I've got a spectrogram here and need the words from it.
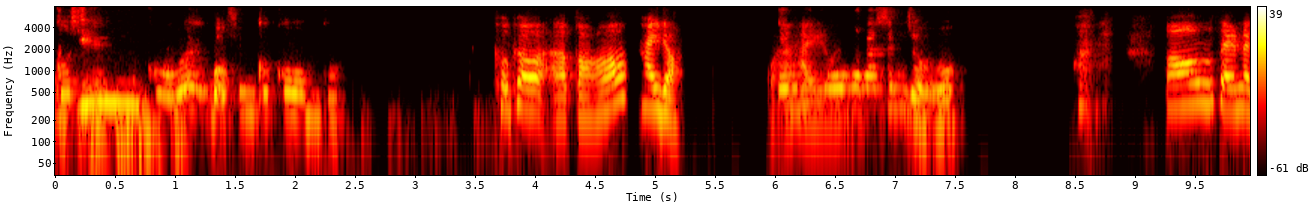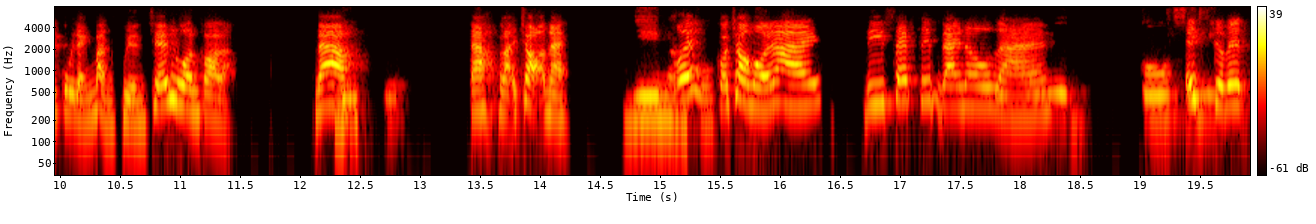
Cô xem cô bộ phim Coco không cô? Coco à, có hay nhở? Quá hay rồi. cô đang xem dở. Không, xem này cô bị đánh bản quyền chết luôn con ạ. Nào. Nào, lại chọn này. gì mà cô, có trò mới này. Deceptive Dino này. cô sẽ Excavate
